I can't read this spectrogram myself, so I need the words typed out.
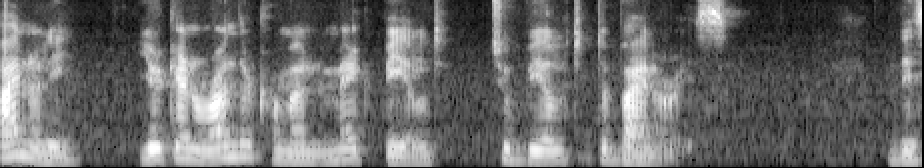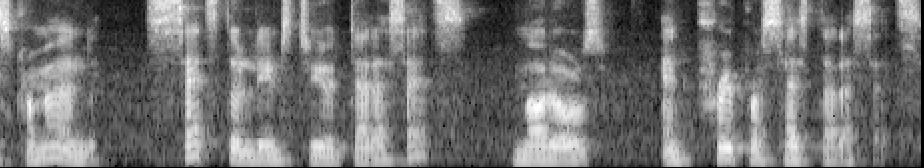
Finally, you can run the command make build to build the binaries. This command sets the links to your datasets, models, and preprocessed datasets,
